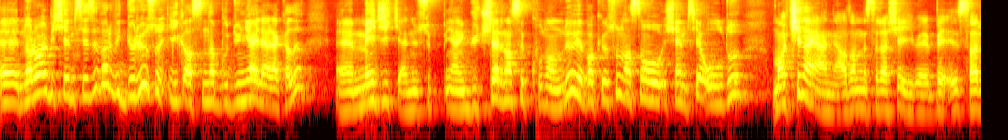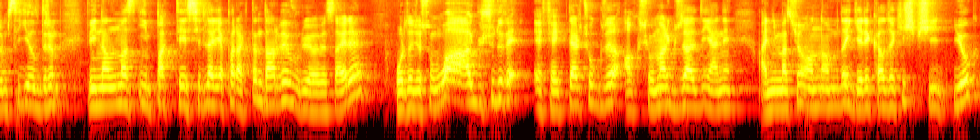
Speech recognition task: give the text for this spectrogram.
e, normal bir şemsiyesi var ve görüyorsun ilk aslında bu dünya ile alakalı e, magic yani süp- yani güçler nasıl kullanılıyor ve bakıyorsun aslında o şemsiye olduğu makine yani adam mesela şey böyle be- sarımsı yıldırım ve inanılmaz impact tesirler yaparaktan darbe vuruyor vesaire. Orada diyorsun wow güçlüdü ve efektler çok güzel, aksiyonlar güzeldi yani animasyon anlamında geri kalacak hiçbir şey yok.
